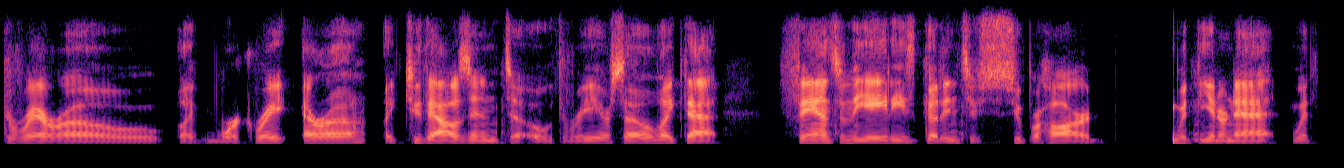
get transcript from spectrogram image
Guerrero, like work rate era, like 2000 to 03 or so, like that. Fans from the 80s got into super hard with the internet, with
